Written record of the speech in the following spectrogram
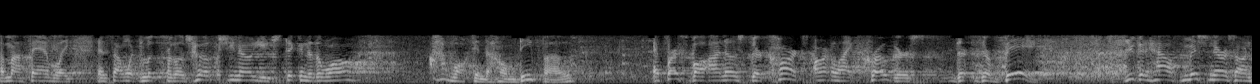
of my family. And so I went to look for those hooks, you know, you stick into the wall. I walked into Home Depot, and first of all, I noticed their carts aren't like Kroger's. They're, they're big. You could house missionaries on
